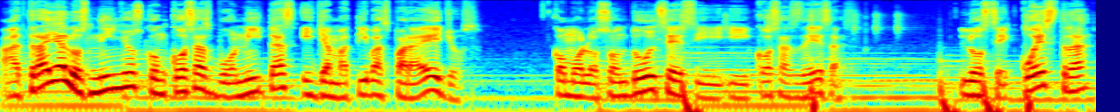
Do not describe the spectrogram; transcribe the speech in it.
atrae a los niños con cosas bonitas y llamativas para ellos, como lo son dulces y, cosas de esas. Los secuestra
